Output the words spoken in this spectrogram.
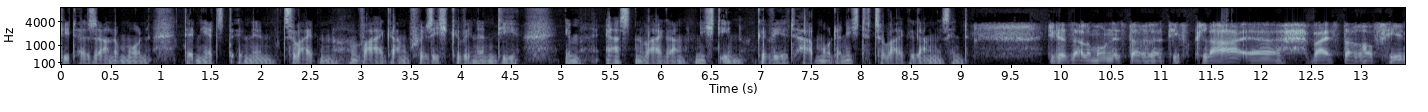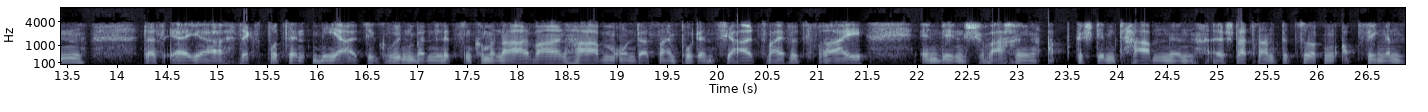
Dieter Salomon denn jetzt in den zweiten Wahlgang für sich gewinnen, die im ersten Wahlgang nicht ihn gewählt haben oder nicht zur Wahl gegangen sind? Dieter Salomon ist da relativ klar. Er weist darauf hin, dass er ja sechs Prozent mehr als die Grünen bei den letzten Kommunalwahlen haben und dass sein Potenzial zweifelsfrei in den schwachen, abgestimmt habenden äh, Stadtrandbezirken Opfingen,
